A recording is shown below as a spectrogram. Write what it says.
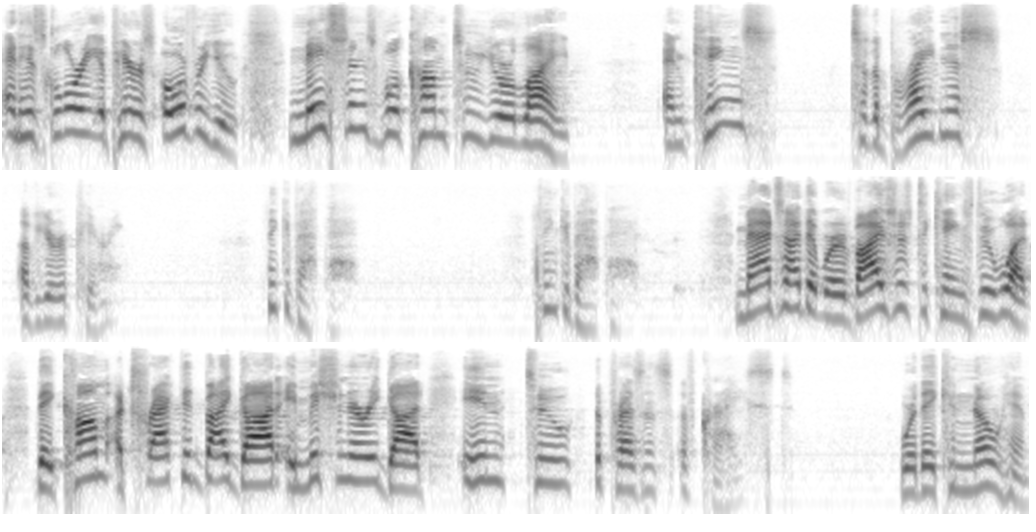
and his glory appears over you. Nations will come to your light, and kings to the brightness of your appearing. Think about that. Think about that. Magi that were advisors to kings do what? They come attracted by God, a missionary God, into the presence of Christ, where they can know him.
